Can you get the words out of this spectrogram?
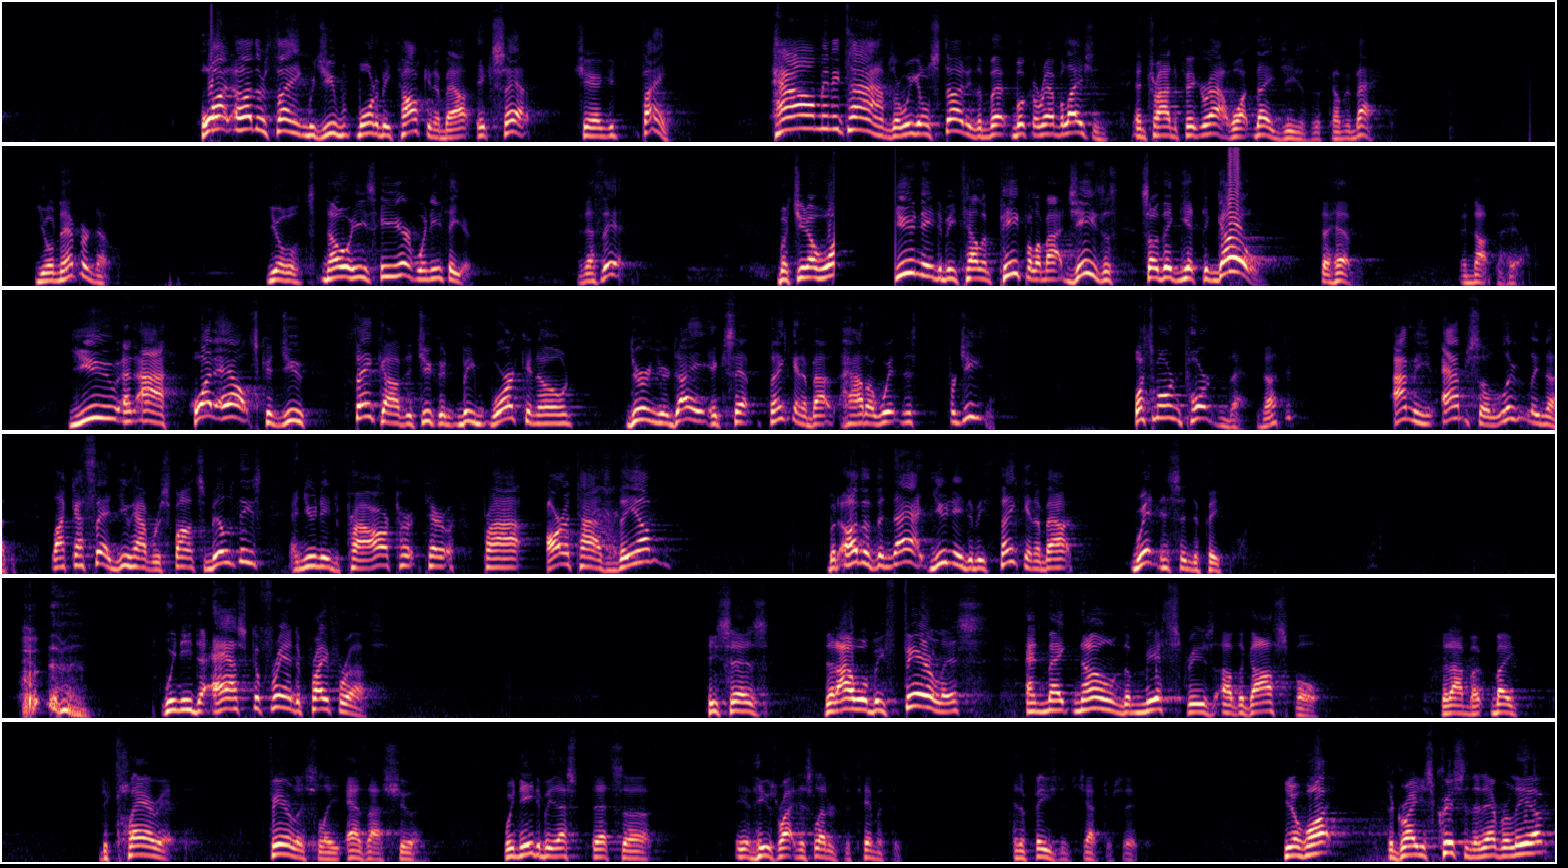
What other thing would you want to be talking about except sharing your faith? How many times are we going to study the book of Revelations and try to figure out what day Jesus is coming back? You'll never know. You'll know he's here when he's here. And that's it. But you know what? You need to be telling people about Jesus so they get to go to heaven and not to hell. You and I, what else could you think of that you could be working on during your day except thinking about how to witness for Jesus? What's more important than that? Nothing. I mean, absolutely nothing. like I said, you have responsibilities and you need to prioritize them. But other than that, you need to be thinking about witnessing to people. we need to ask a friend to pray for us. He says that I will be fearless and make known the mysteries of the gospel, that I may declare it fearlessly as I should. We need to be, that's, that's uh, he was writing this letter to Timothy in Ephesians chapter 6. You know what? The greatest Christian that ever lived,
